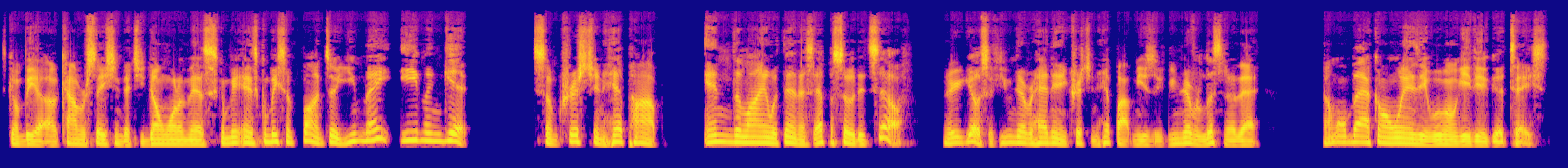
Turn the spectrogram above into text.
it's going to be a, a conversation that you don't want to miss. It's going to be, it's going to be some fun too. You may even get some Christian hip hop in the Lion Within Us episode itself. There you go. So if you've never had any Christian hip hop music, you've never listened to that, come on back on Wednesday. We're going to give you a good taste.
